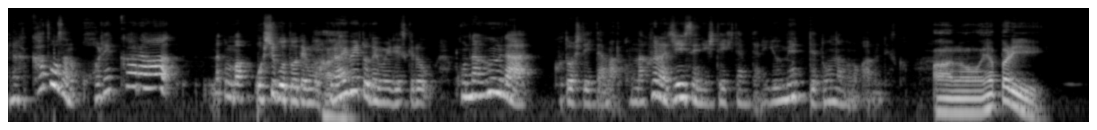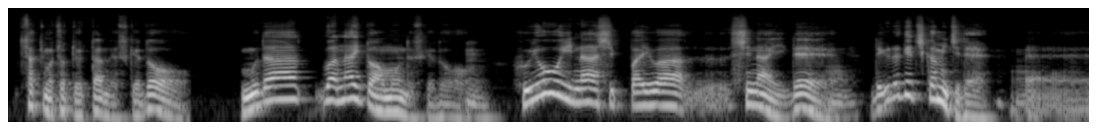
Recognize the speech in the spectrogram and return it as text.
なんか加藤さんのこれから、なんかまあ、お仕事でも、はい。プライベートでもいいですけど、こんな風なことをしていきたい、またこんな風な人生にしていきたいみたいな夢ってどんなものがあるんですか？あの、やっぱり、さっきもちょっと言ったんですけど、無駄はないとは思うんですけど、うん。不用意な失敗はしないで、うん。できるだけ近道で、えー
